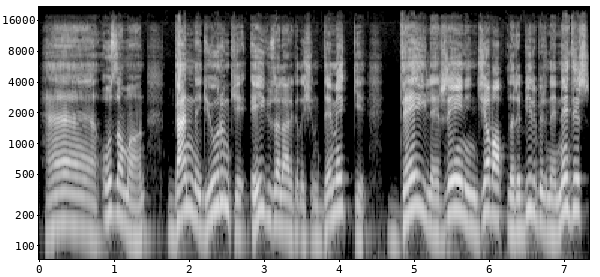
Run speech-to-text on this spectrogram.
He, o zaman ben de diyorum ki ey güzel arkadaşım demek ki D ile R'nin cevapları birbirine nedir?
